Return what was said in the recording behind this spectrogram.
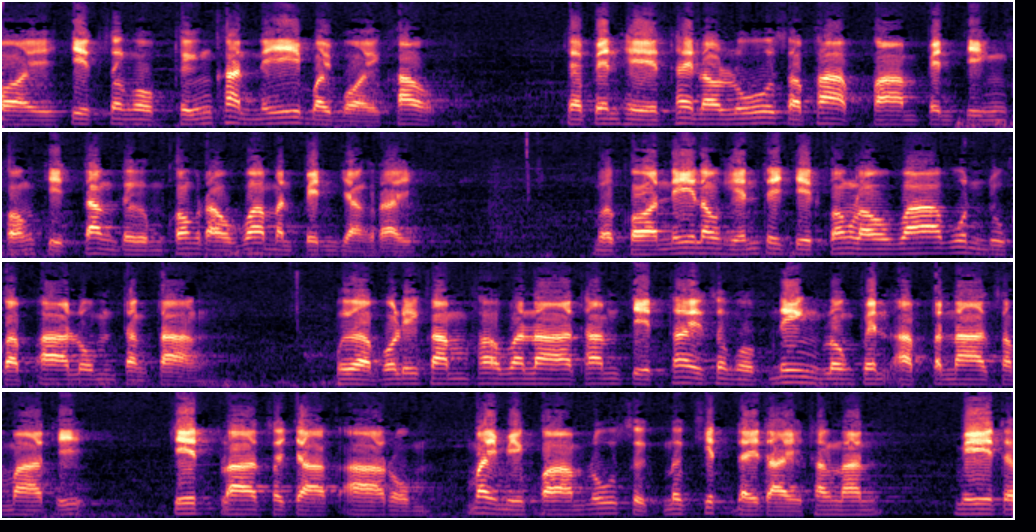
บ่อยๆ จิตสงบถึงขั้นนี้บ่อยๆเข้า จะเป็นเหตุให้เรารู้สภาพความเป็นจริงของจิตตั้งเดิมของเราว่ามันเป็นอย่างไร เมื่อก่อนนี้เราเห็นแต่จิตของเราว้าวุ่นอยู่กับอารมณ์ต่างๆ เมื่อบริกรรมภาวนาทำจิตให้สงบนิ่งลงเป็นอัปปนาสมาธิ จิตปราศจากอารมณ์ ไม่มีความรู้สึกนึกคิดใด ๆ ทั้งนั้น มีแต่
